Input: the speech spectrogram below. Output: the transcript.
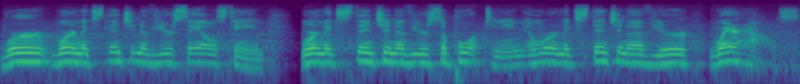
we're, we're an extension of your sales team, we're an extension of your support team, and we're an extension of your warehouse.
